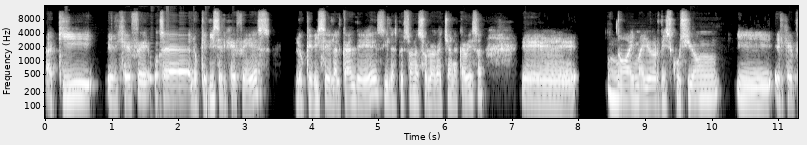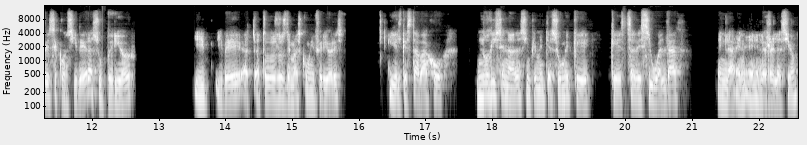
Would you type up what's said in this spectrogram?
aquí el jefe, o sea, lo que dice el jefe es, lo que dice el alcalde es, y las personas solo agachan la cabeza. Eh, no hay mayor discusión y el jefe se considera superior y, ve a, todos los demás como inferiores y el que está abajo no dice nada, simplemente asume que, que esa desigualdad en la, en, la relación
